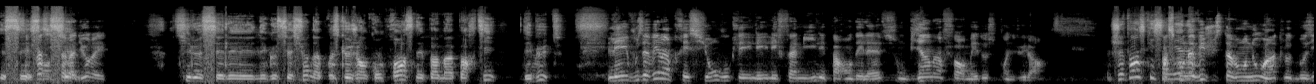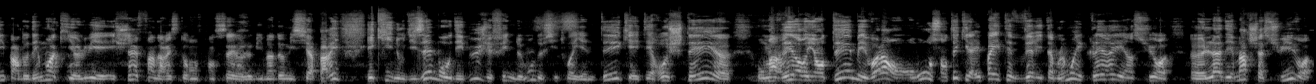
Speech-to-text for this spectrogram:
Et c'est pas si ça va durer. Qui le sait, les négociations, d'après ce que j'en comprends, ce n'est pas ma partie débute. Les, vous avez l'impression, vous, que les, les, les familles, les parents d'élèves sont bien informés de ce point de vue-là? Je pense qu'ils sont Parce qu'on avait juste avant nous hein, Claude Bozy, pardonnez-moi, qui euh, lui est chef hein, d'un restaurant français, euh, le Bimindome, ici à Paris, et qui nous disait, moi au début, j'ai fait une demande de citoyenneté qui a été rejetée, euh, on m'a réorienté, mais voilà, en, en gros, on sentait qu'il n'avait pas été véritablement éclairé hein, sur euh, la démarche à suivre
